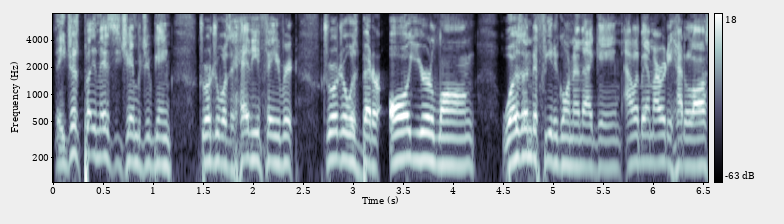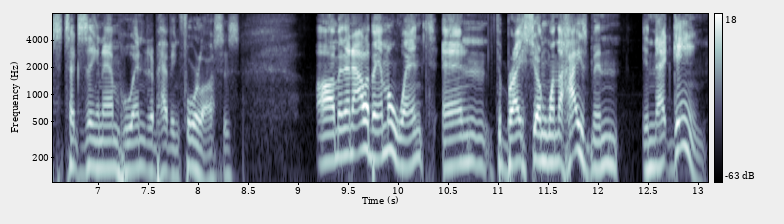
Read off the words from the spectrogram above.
They just played in the SEC championship game. Georgia was a heavy favorite. Georgia was better all year long. Was undefeated going into that game. Alabama already had a loss to Texas A&M, who ended up having four losses. Um, and then Alabama went, and the Bryce Young won the Heisman in that game.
